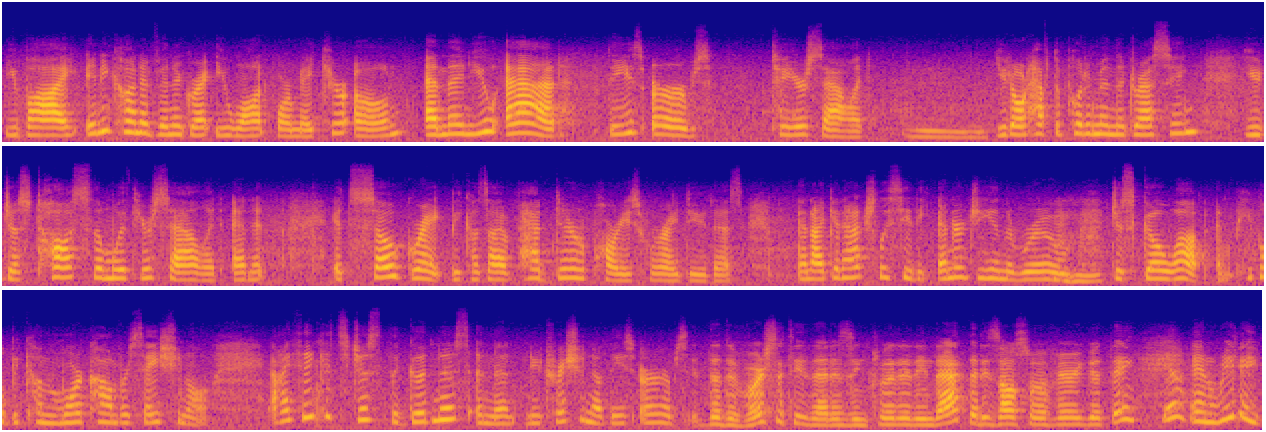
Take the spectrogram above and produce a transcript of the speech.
You buy any kind of vinaigrette you want or make your own, and then you add these herbs to your salad. You don't have to put them in the dressing. You just toss them with your salad, and it it's so great because I've had dinner parties where I do this, and I can actually see the energy in the room mm-hmm. just go up, and people become more conversational. I think it's just the goodness and the nutrition of these herbs. the diversity that is included in that that is also a very good thing. Yeah. and really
